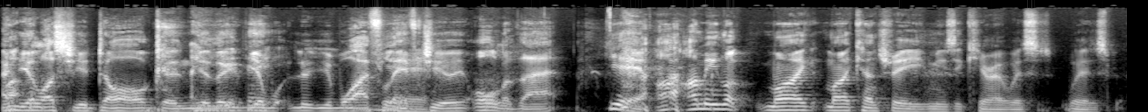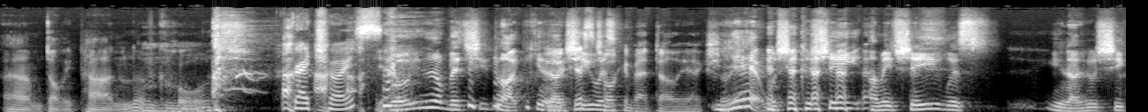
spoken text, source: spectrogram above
and I- you lost your dog, and your, Yeah, your, your wife left you, all of that. Yeah, I, I mean, look, my my country music hero was was um, Dolly Parton, of course. Great choice. well, you know, but she like you We know were just she was talking about Dolly, actually. yeah, well, because she, I mean, she was. You know, she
